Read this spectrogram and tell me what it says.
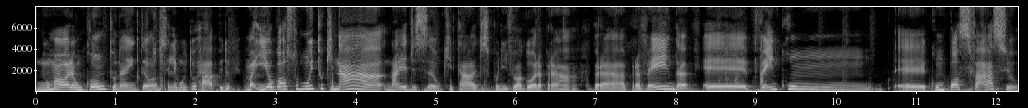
em uma hora, um conto, né? Então eu sei muito rápido. E eu gosto muito que na, na edição que tá disponível agora pra, pra, pra venda, é, vem com, é, com pós-fácil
